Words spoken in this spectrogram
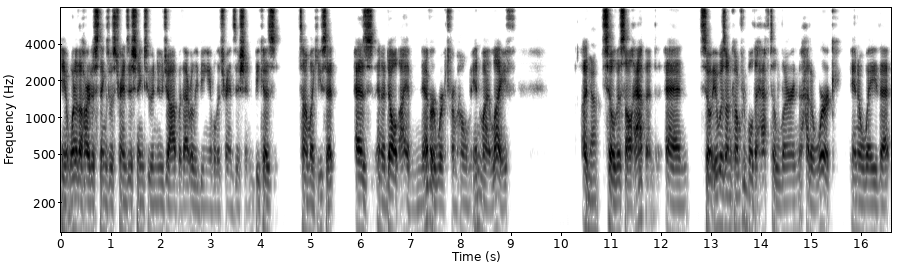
You know, one of the hardest things was transitioning to a new job without really being able to transition. Because Tom, like you said, as an adult, I have never worked from home in my life Yeah. until this all happened. And so it was uncomfortable to have to learn how to work in a way that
